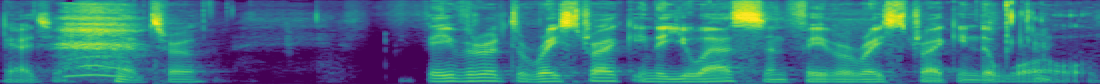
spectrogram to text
gotcha. Yeah, true. Favorite racetrack in the U.S. and favorite racetrack in the world.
